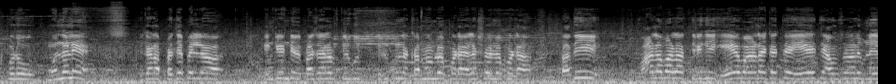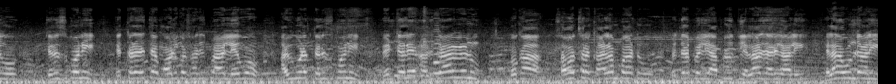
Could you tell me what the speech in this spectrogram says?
ఇప్పుడు మొన్ననే ఇక్కడ పెద్దపల్లి ఇంటింటి ప్రజలు తిరుగు తిరుగుతున్న క్రమంలో కూడా ఎలక్షన్లో కూడా ప్రతి వాళ్ళ వాళ్ళ తిరిగి ఏ వాళ్ళకైతే ఏదైతే అవసరాలు లేవో తెలుసుకొని ఎక్కడైతే మౌలిక సదుపాయాలు లేవో అవి కూడా తెలుసుకొని వెంటనే అధికారులను ఒక సంవత్సర కాలం పాటు పెద్దపల్లి అభివృద్ధి ఎలా జరగాలి ఎలా ఉండాలి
